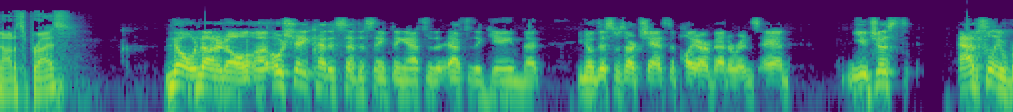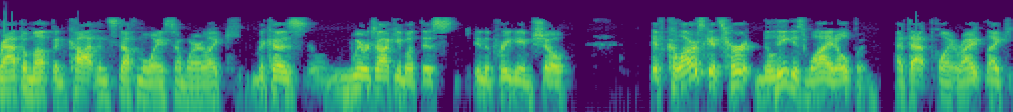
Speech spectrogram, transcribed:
Not a surprise. No, not at all. Uh, O'Shea kind of said the same thing after the after the game that you know, this was our chance to play our veterans. And you just absolutely wrap them up in cotton and stuff them away somewhere. Like, because we were talking about this in the pregame show. If Collaros gets hurt, the league is wide open at that point, right? Like,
